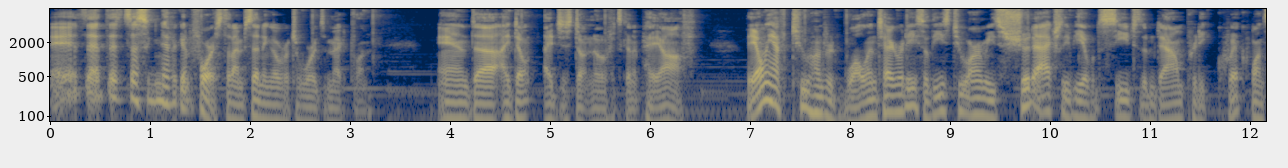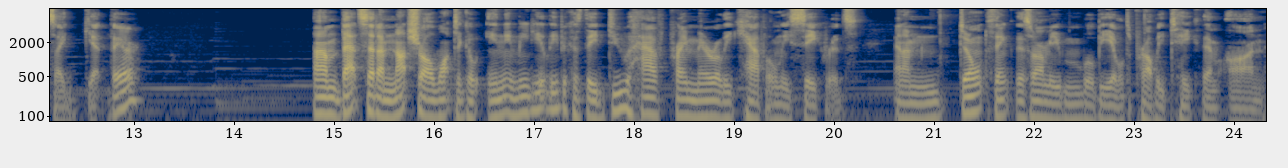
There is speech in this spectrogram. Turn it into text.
It's, it's a significant force that I'm sending over towards Mictlan. And uh, I don't, I just don't know if it's going to pay off. They only have 200 wall integrity, so these two armies should actually be able to siege them down pretty quick once I get there. Um, that said, I'm not sure I'll want to go in immediately because they do have primarily cap-only sacreds, and I don't think this army will be able to probably take them on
